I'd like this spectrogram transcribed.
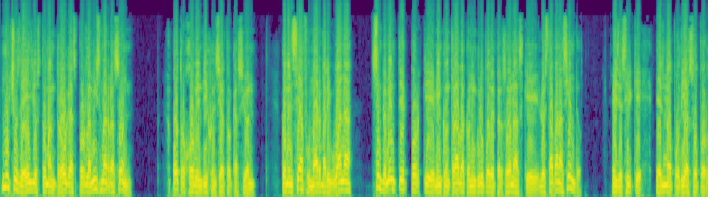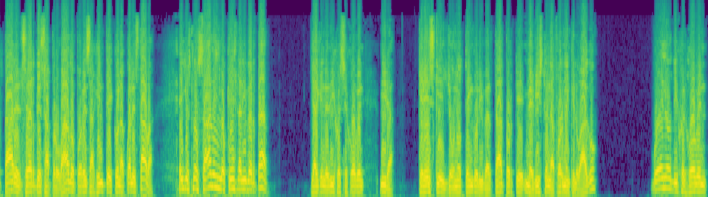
Muchos de ellos toman drogas por la misma razón. Otro joven dijo en cierta ocasión, comencé a fumar marihuana simplemente porque me encontraba con un grupo de personas que lo estaban haciendo. Es decir, que él no podía soportar el ser desaprobado por esa gente con la cual estaba. Ellos no saben lo que es la libertad. Y alguien le dijo a ese joven, mira, ¿crees que yo no tengo libertad porque me he visto en la forma en que lo hago? Bueno, dijo el joven,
